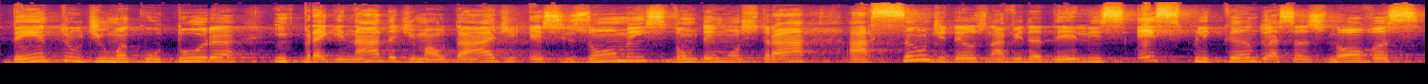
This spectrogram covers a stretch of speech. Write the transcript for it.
Dentro de uma cultura impregnada de maldade, esses homens vão demonstrar a ação de Deus na vida deles, explicando essas novas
